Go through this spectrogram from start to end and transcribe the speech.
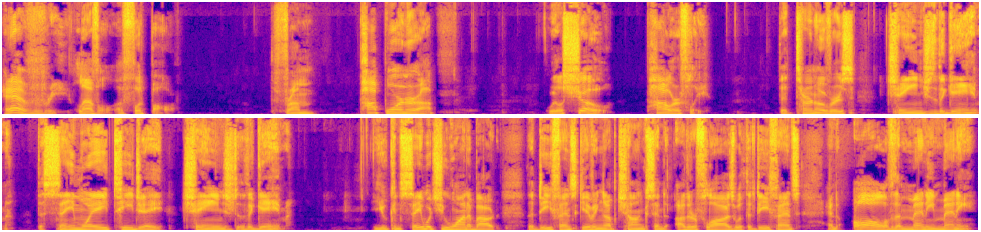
Every level of football from Pop Warner up will show powerfully that turnovers change the game the same way TJ changed the game. You can say what you want about the defense giving up chunks and other flaws with the defense and all of the many, many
